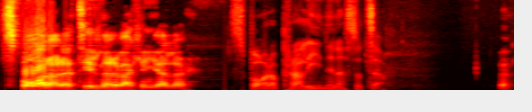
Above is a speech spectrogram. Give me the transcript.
Spara det till när det verkligen gäller. Spara pralinerna så att säga.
